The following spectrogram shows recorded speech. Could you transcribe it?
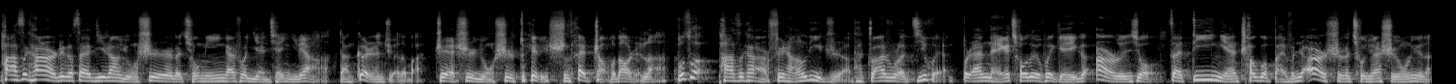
帕斯卡尔这个赛季让勇士的球迷应该说眼前一亮啊，但个人觉得吧，这也是勇士队里实在找不到人了。不错，帕斯卡尔非常励志啊，他抓住了机会，不然哪个球队会给一个二轮秀在第一年超过百分之二十的球权使用率呢？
